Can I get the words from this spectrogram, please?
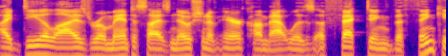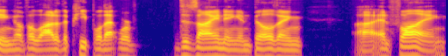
idealized, romanticized notion of air combat was affecting the thinking of a lot of the people that were designing and building uh, and flying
